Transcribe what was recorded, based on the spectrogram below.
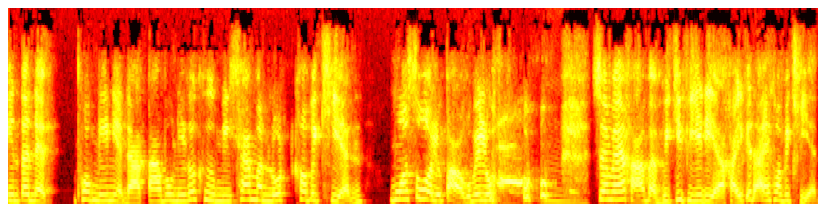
อินเทอร์เน็ต พวกนี้เนี่ย Data พวกนี้ก็คือมีแค่มนุษย์เข้าไปเขียน มั่วซั่วหรือเปล่าก็ไม่รู้ ใช่ไหมคะ แบบวิกิพีเดียใครก็ได้เข้าไปเขียน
